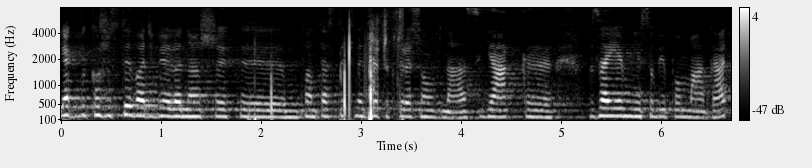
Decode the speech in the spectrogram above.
jak wykorzystywać wiele naszych em, fantastycznych rzeczy, które są w nas, jak e, wzajemnie sobie pomagać.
